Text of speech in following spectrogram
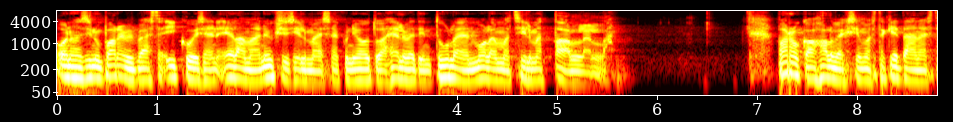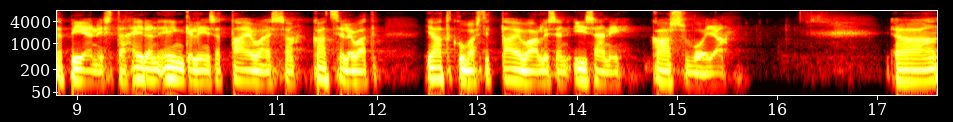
Onhan sinun parempi päästä ikuiseen elämään yksisilmäisenä, kun joutua helvetin tuleen molemmat silmät tallella. Varokaa halveksimasta ketään näistä pienistä. Heidän enkelinsä taivaissa katselevat jatkuvasti taivaallisen isäni kasvoja. Ja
